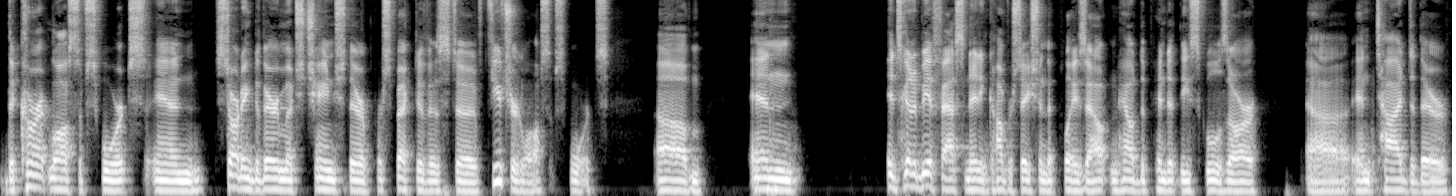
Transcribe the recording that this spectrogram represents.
the current loss of sports and starting to very much change their perspective as to future loss of sports. Um, and it's going to be a fascinating conversation that plays out and how dependent these schools are uh, and tied to their,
